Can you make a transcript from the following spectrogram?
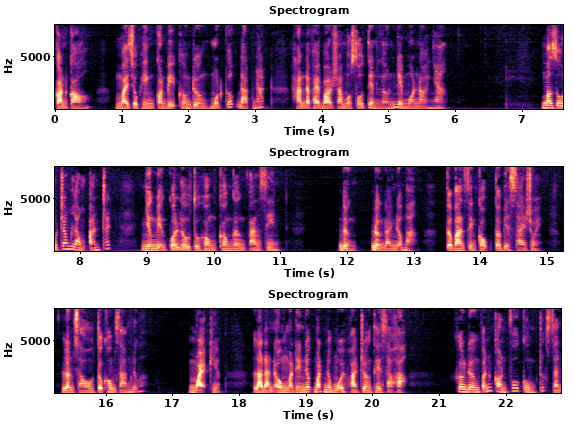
Còn có, máy chụp hình còn bị Khương Đường một cước đạp nát, hắn đã phải bỏ ra một số tiền lớn để mua nói nha. Mặc dù trong lòng án trách, nhưng miệng của Lưu Thu Hồng không ngừng van xin. Đừng, đừng đánh nữa mà. Tớ van xin cậu, tớ biết sai rồi. Lần sau tớ không dám nữa. Mẹ kiếp, là đàn ông mà đến nước mắt nước mũi hoa trương thế sao hả? Khương Đường vẫn còn vô cùng tức giận.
